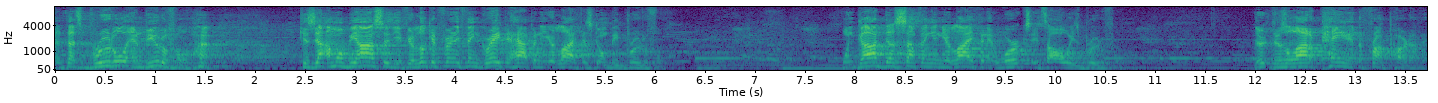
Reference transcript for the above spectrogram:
That's brutal and beautiful. Because I'm going to be honest with you, if you're looking for anything great to happen in your life, it's going to be brutal. When God does something in your life and it works, it's always brutal. There, there's a lot of pain in the front part of it.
